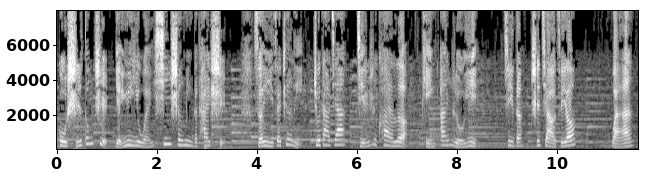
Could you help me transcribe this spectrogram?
古时冬至也寓意为新生命的开始，所以在这里祝大家节日快乐、平安如意，记得吃饺子哟。晚安。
